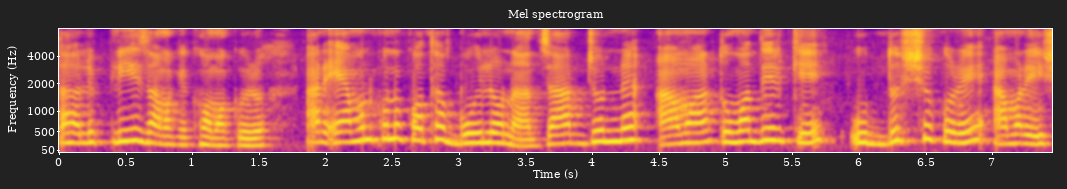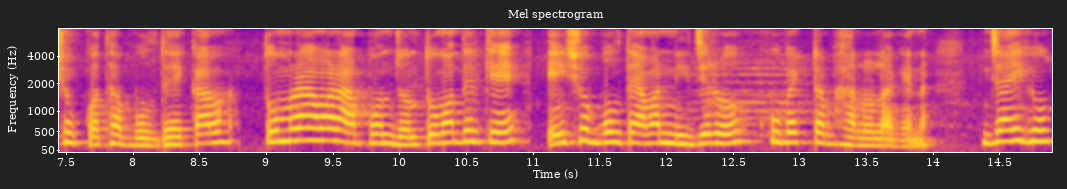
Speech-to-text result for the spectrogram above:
তাহলে প্লিজ আমাকে ক্ষমা করো। আর এমন কোনো কথা বইল না, যার জন্য আমার তোমাদেরকে উদ্দেশ্য করে আমার এইসব কথা বলতে হয়। কারণ তোমরা আমার আপনজন, তোমাদেরকে এইসব বলতে আমার নিজেরও খুব একটা ভালো লাগে না। যাই হোক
